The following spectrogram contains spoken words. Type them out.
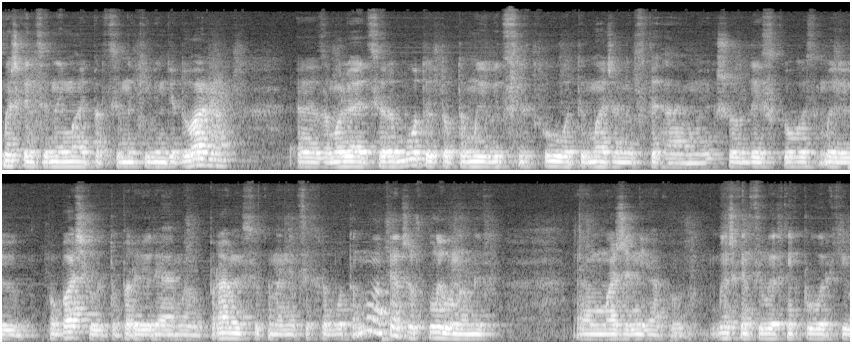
Мешканці наймають працівників індивідуально, е, замовляють ці роботи, тобто ми відслідковувати майже не встигаємо. Якщо десь когось ми побачили, то перевіряємо правильність виконання цих робот. Ну, опять же, впливу на них е, майже ніякого. Мешканці верхніх поверхів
